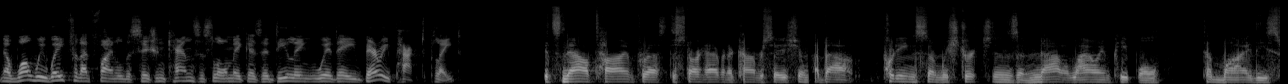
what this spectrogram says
Now, while we wait for that final decision, Kansas lawmakers are dealing with a very packed plate. It's now time for us to start having a conversation about putting some restrictions and not allowing people to buy these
